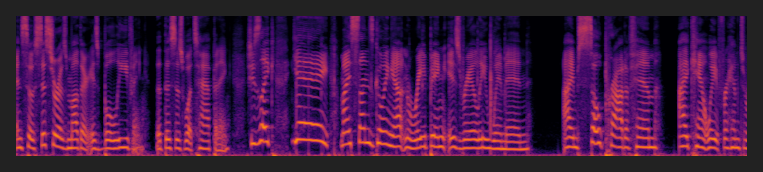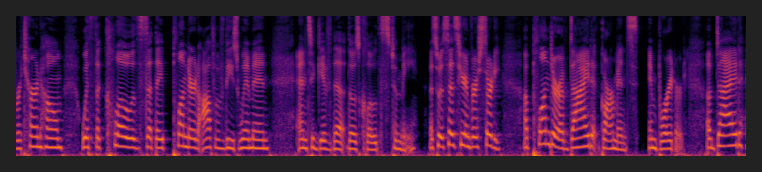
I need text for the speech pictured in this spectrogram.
And so Sisera's mother is believing that this is what's happening. She's like, Yay, my son's going out and raping Israeli women. I'm so proud of him. I can't wait for him to return home with the clothes that they plundered off of these women and to give the, those clothes to me. That's what it says here in verse 30 a plunder of dyed garments embroidered, of dyed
